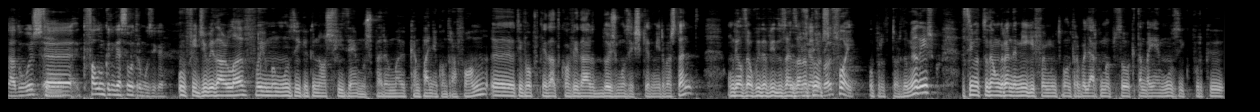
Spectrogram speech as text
há duas, eh, que fala um bocadinho dessa outra música. O Fiji With Our Love foi uma música que nós fizemos para uma campanha contra a fome. Uh, Eu tive a oportunidade de convidar dois músicos que admiro bastante. Um deles é o Rui David dos On Approach, que foi o produtor do meu disco. Acima de tudo é um grande amigo e foi muito bom trabalhar com uma pessoa que também é músico, porque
